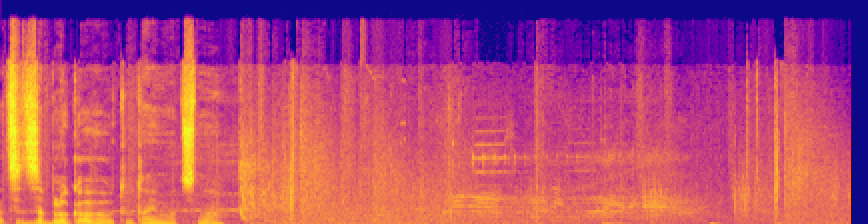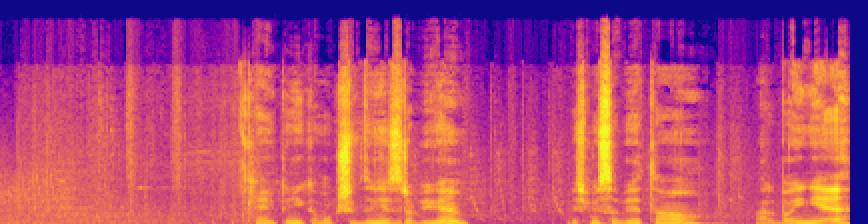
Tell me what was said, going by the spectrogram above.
Facet zablokował tutaj mocno. Okej, tu nikomu krzywdy nie zrobiłem. Weźmy sobie to. Albo i nie.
